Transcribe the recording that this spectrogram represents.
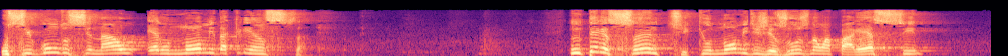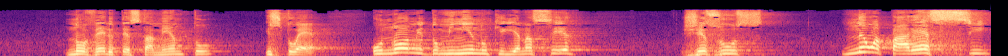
O segundo sinal era o nome da criança. Interessante que o nome de Jesus não aparece no Velho Testamento, isto é, o nome do menino que iria nascer, Jesus, não aparece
